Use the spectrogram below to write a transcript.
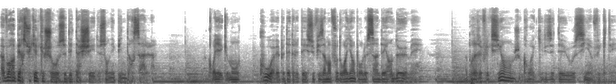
avoir aperçu quelque chose se détacher de son épine dorsale. Je croyais que mon coup avait peut-être été suffisamment foudroyant pour le scinder en deux, mais... Après réflexion, je crois qu'ils étaient eux aussi infectés.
